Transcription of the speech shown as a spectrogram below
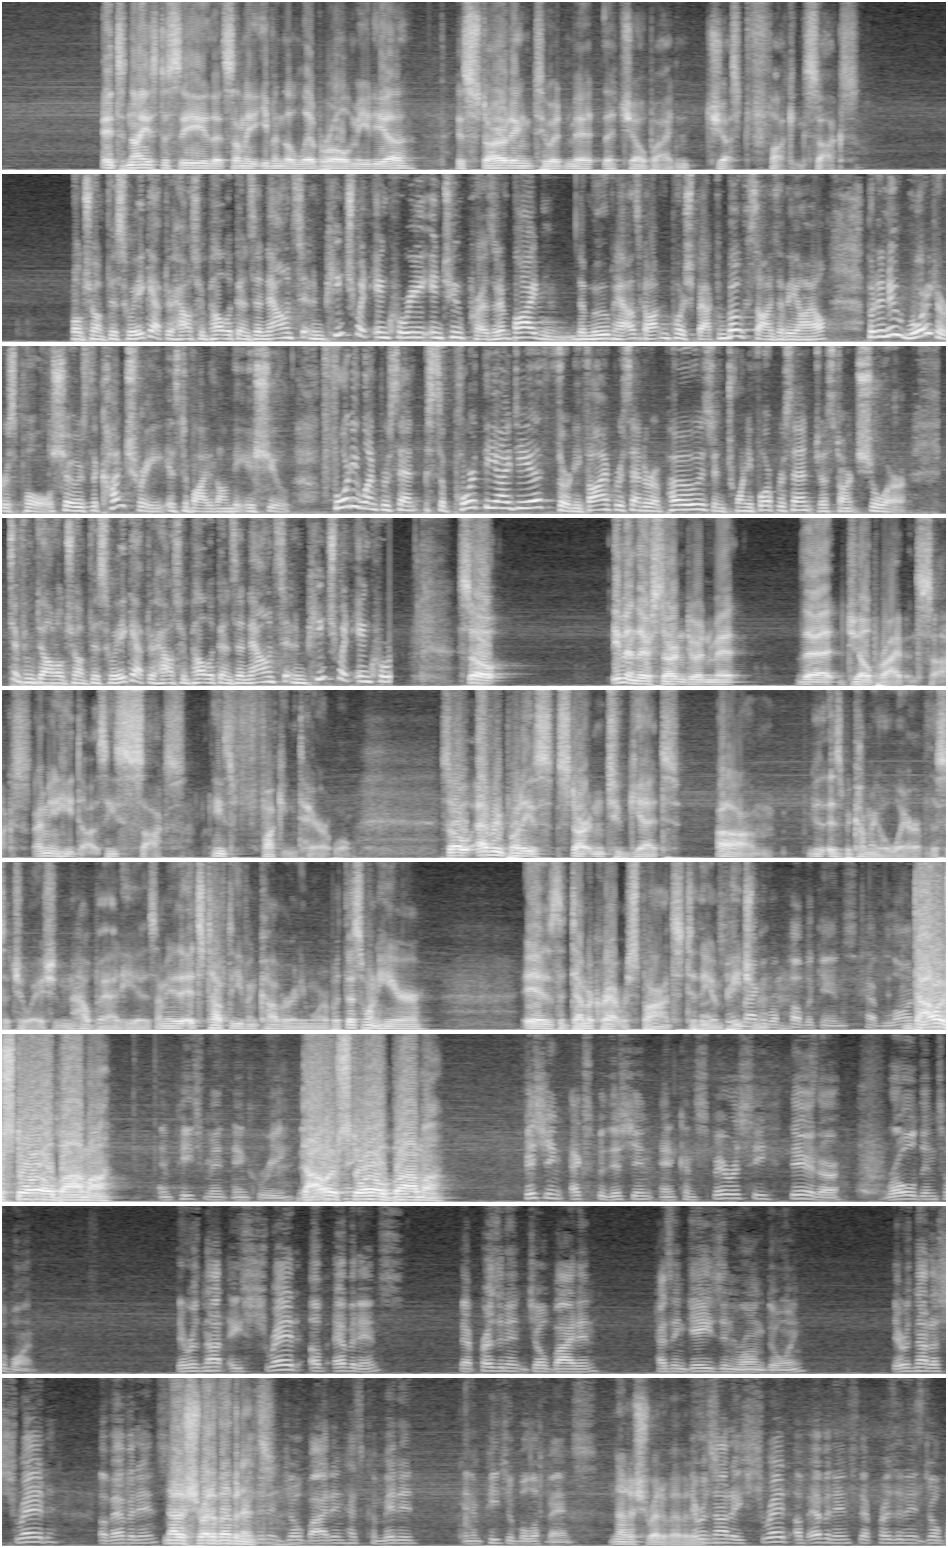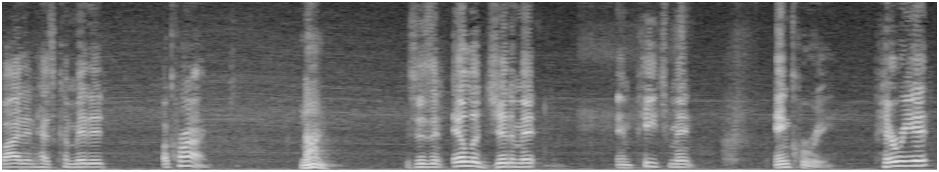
it's nice to see that some of even the liberal media is starting to admit that Joe Biden just fucking sucks. Donald Trump this week after House Republicans announced an impeachment inquiry into President Biden. The move has gotten pushback from both sides of the aisle, but a new Reuters poll shows the country is divided on the issue. 41% support the idea, 35% are opposed, and 24% just aren't sure. From Donald Trump this week after House Republicans announced an impeachment inquiry. So, even they're starting to admit that Joe Biden sucks. I mean, he does. He sucks. He's fucking terrible. So everybody's starting to get um, is becoming aware of the situation, how bad he is. I mean, it's tough to even cover anymore. But this one here is the Democrat response to the uh, impeachment. Republicans have launched Dollar Store Obama. Impeachment inquiry. Dollar Store Obama. Fishing expedition and conspiracy theater rolled into one. There is not a shred of evidence that President Joe Biden has engaged in wrongdoing. There is not a shred of evidence. Not a shred of evidence. President Joe Biden has committed an impeachable offense. Not a shred of evidence. There is not a shred of evidence that President Joe Biden has committed a crime. None. This is an illegitimate impeachment inquiry. Period.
